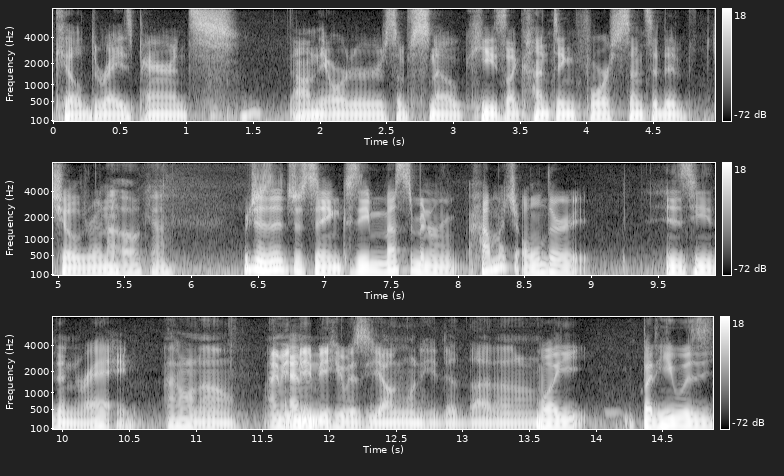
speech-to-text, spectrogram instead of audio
killed Rey's parents on the orders of Snoke. He's like hunting force sensitive children, oh, okay. which is interesting because he must have been. How much older is he than Ray? I don't know. I mean, And- maybe he was young when he did that. I don't know. Well, he, but he was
